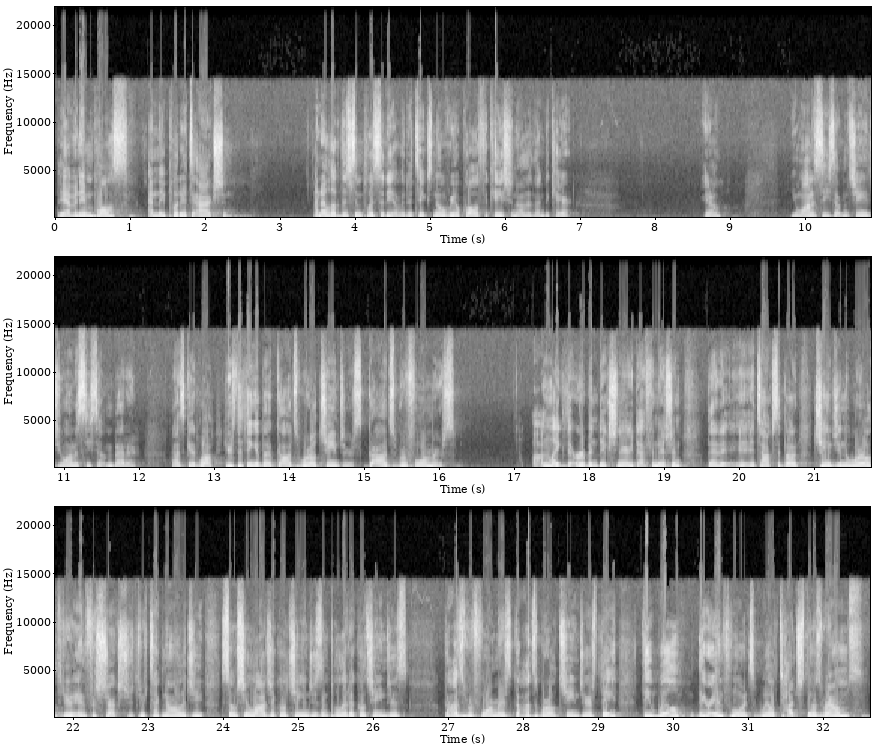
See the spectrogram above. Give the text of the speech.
They have an impulse and they put it to action. And I love the simplicity of it. It takes no real qualification other than to care. You know? You want to see something change, you want to see something better. That's good. Well, here's the thing about God's world changers, God's reformers unlike the urban dictionary definition that it, it, talks about changing the world through infrastructure through technology sociological changes and political changes god's reformers god's world changers they, they will their influence will touch those realms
